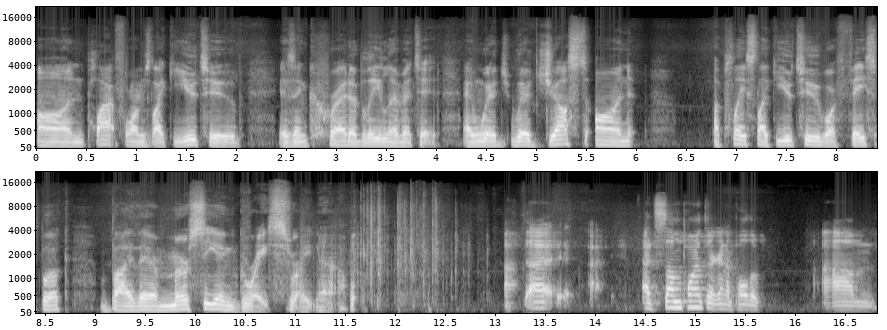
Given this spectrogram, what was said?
on platforms like YouTube is incredibly limited, and we're we're just on a place like YouTube or Facebook by their mercy and grace right now. uh, at some point they're going to pull the um,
